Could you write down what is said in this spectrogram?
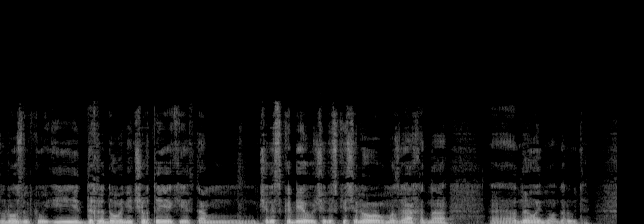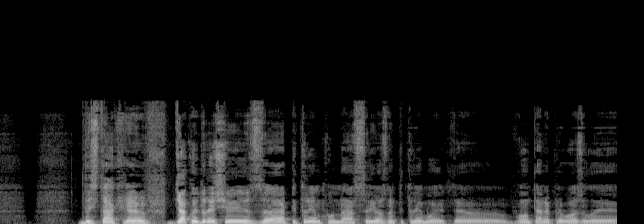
розвитку і деградовані чорти, які там через Кабєву, через Кисельова в мозгах одна, е, одне лайно даруйте. Десь так. Е, Дякую, до речі, за підтримку. Нас серйозно підтримують. Е, Волонтери привозили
